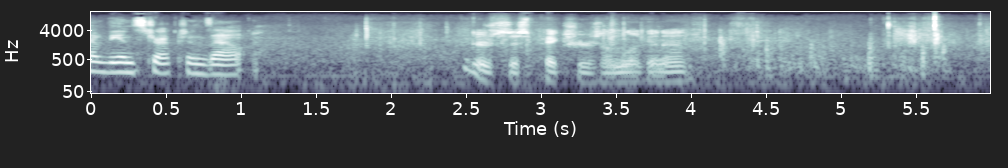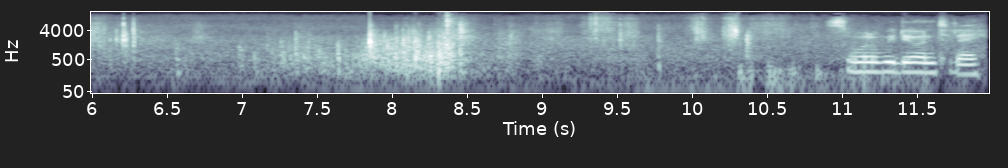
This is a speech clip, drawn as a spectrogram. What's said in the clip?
Have the instructions out. There's just pictures I'm looking at. So what are we doing today?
